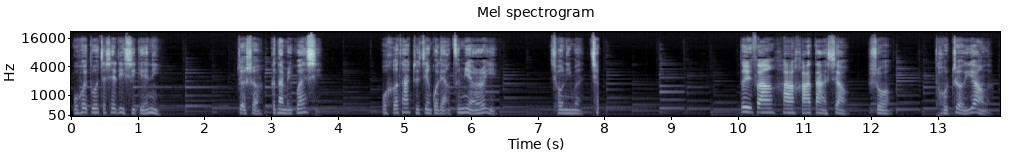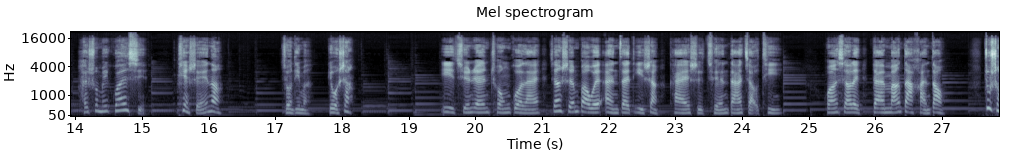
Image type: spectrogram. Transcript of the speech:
我会多加些利息给你。这事跟他没关系，我和他只见过两次面而已，求你们请。”对方哈哈大笑。说：“都这样了，还说没关系，骗谁呢？兄弟们，给我上！”一群人冲过来，将沈宝维按在地上，开始拳打脚踢。黄小磊赶忙大喊道：“住手！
